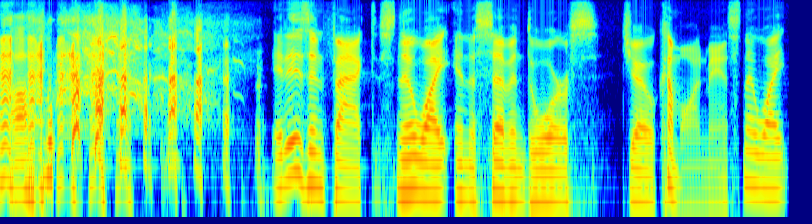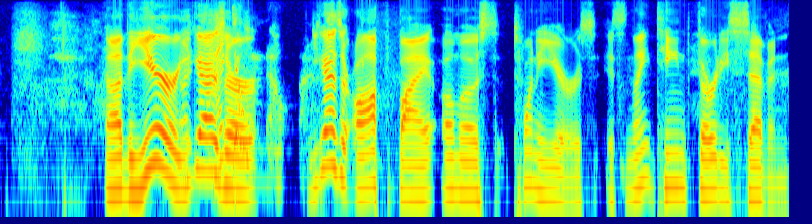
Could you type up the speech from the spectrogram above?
Um, It is, in fact, Snow White and the Seven Dwarfs. Joe, come on, man. Snow White. Uh, the year you guys I are you guys are off by almost 20 years. It's 1937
